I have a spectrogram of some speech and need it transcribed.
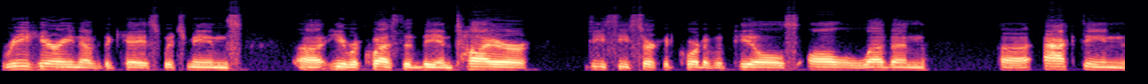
rehearing of the case, which means uh, he requested the entire D.C. Circuit Court of Appeals, all 11 uh, acting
